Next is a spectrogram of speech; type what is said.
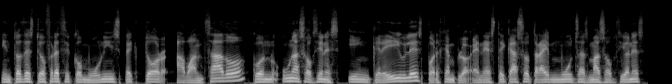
Entonces te ofrece como un inspector avanzado con unas opciones increíbles. Por ejemplo, en este caso trae muchas más opciones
